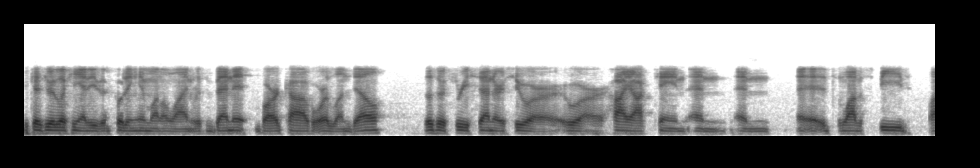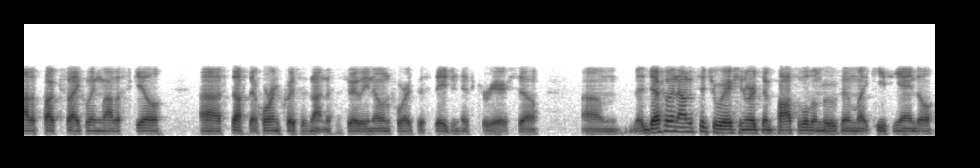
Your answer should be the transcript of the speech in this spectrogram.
because you're looking at either putting him on a line with Bennett, Barkov, or Lundell. Those are three centers who are who are high octane and and it's a lot of speed, a lot of puck cycling, a lot of skill, uh, stuff that Hornqvist is not necessarily known for at this stage in his career. So um, definitely not a situation where it's impossible to move him like Keith Yandle.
